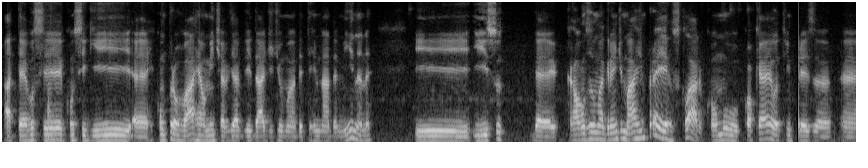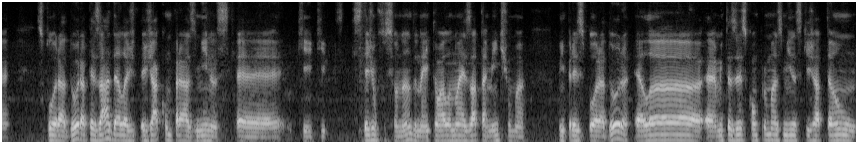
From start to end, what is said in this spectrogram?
até você conseguir é, comprovar realmente a viabilidade de uma determinada mina, né? E, e isso é, causa uma grande margem para erros, claro, como qualquer outra empresa é, exploradora, apesar dela já comprar as minas é, que, que, estejam funcionando, né, então ela não é exatamente uma, uma empresa exploradora, ela é, muitas vezes compra umas minas que já estão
